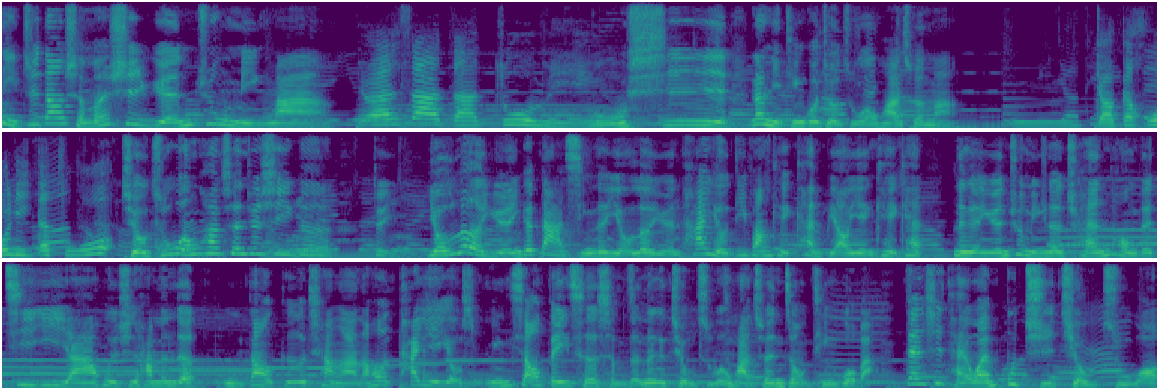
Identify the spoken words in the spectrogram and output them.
你知道什么是原住民吗？原色的住民？不是，那你听过九族文化村吗？有个狐狸的族，九族文化村就是一个对游乐园，一个大型的游乐园，它有地方可以看表演，可以看那个原住民的传统的技艺啊，或者是他们的舞蹈歌唱啊，然后它也有云霄飞车什么的。那个九族文化村这种听过吧？但是台湾不止九族哦，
